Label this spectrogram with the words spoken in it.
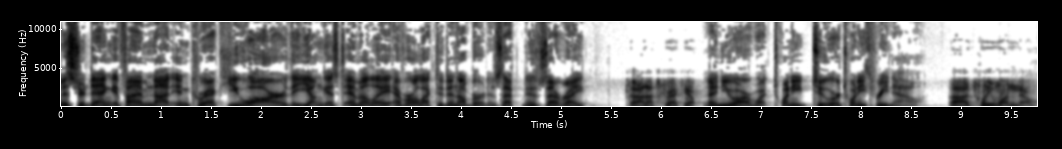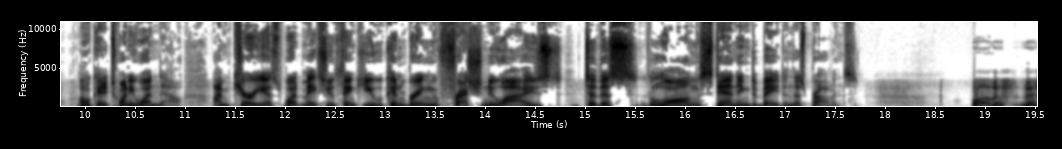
Mr. Dang, if I'm not incorrect, you are the youngest MLA ever elected in Alberta. Is that is that right? Uh, that's correct. Yep. And you are what 22 or 23 now? Uh, 21 now. Okay, 21 now. I'm curious, what makes you think you can bring fresh new eyes to this long-standing debate in this province? Well, this this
